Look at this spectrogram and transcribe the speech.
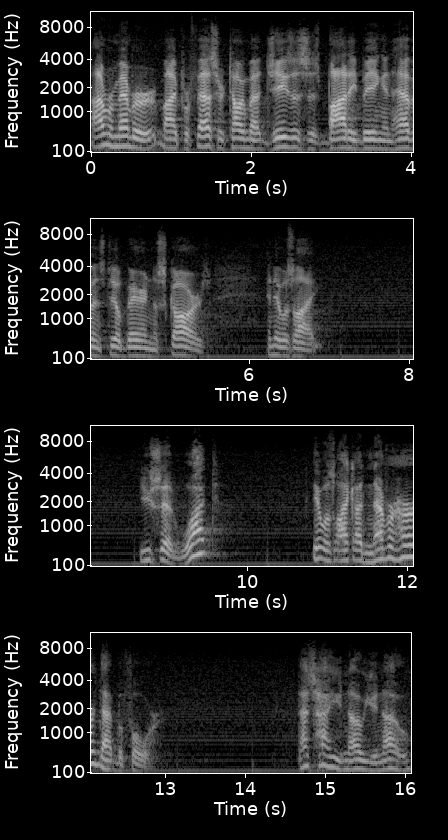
I remember my professor talking about Jesus' body being in heaven still bearing the scars. And it was like, you said, what? It was like I'd never heard that before. That's how you know you know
